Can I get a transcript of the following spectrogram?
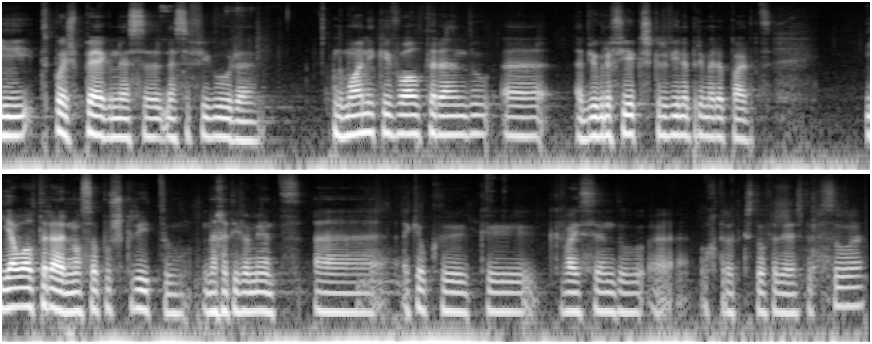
E depois pego nessa, nessa figura de Mónica e vou alterando a, a biografia que escrevi na primeira parte. E ao alterar, não só por escrito, narrativamente, ah, aquilo que, que, que vai sendo ah, o retrato que estou a fazer a esta pessoa,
